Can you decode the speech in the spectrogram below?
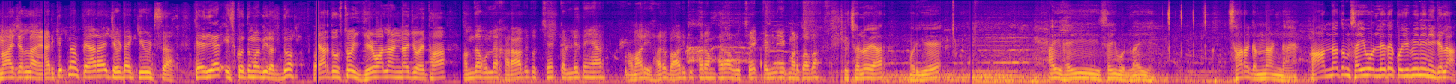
माशाल्लाह यार, कितना प्यारा है, छोटा क्यूट सा। खैर यार, इसको तुम अभी रख दो। यार दोस्तों, ये वाला अंडा जो है था हमदा बोल रहा खराब है तो चेक कर लेते हैं यार। हमारी हर बार की परंपरा, वो चेक कर लें एक मरतबा। तो चलो यार, और ये, आई है सही बोल रहा है सारा गंदा अंडा है। हाँ ना तुम सही बोल लेते कुछ भी नहीं निकला।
